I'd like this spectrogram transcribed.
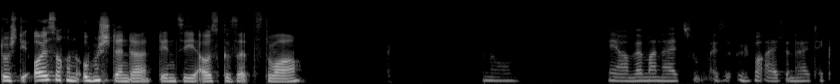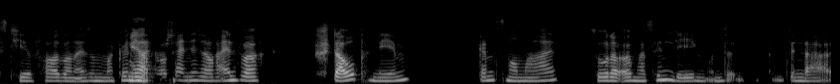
durch die äußeren Umstände, denen sie ausgesetzt war. Genau. Ja, wenn man halt so, also überall sind halt Textilfasern. Also man könnte Ja. halt wahrscheinlich auch einfach Staub nehmen, ganz normal, so oder irgendwas hinlegen. Und äh, wenn da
